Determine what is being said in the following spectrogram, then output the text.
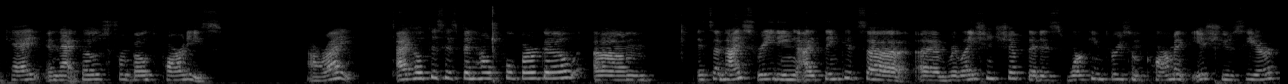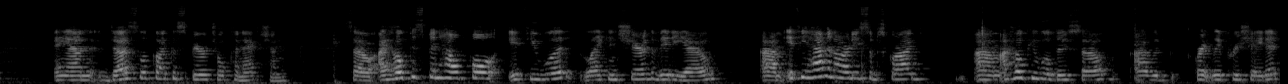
Okay, and that goes for both parties. All right. I hope this has been helpful, Virgo. Um, it's a nice reading. I think it's a, a relationship that is working through some karmic issues here and does look like a spiritual connection. So I hope it's been helpful. If you would, like and share the video. Um, if you haven't already subscribed, um, I hope you will do so. I would greatly appreciate it.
